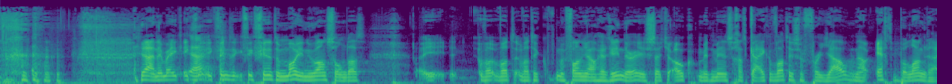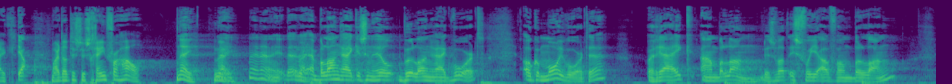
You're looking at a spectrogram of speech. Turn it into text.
Ja, nee, maar ik, ik, Ja? ik, vind, het- ik vind- het een mooie nuance, omdat... eh, Wat, wat, wat ik me van jou herinner, is dat je ook met mensen gaat kijken... wat is er voor jou nou echt belangrijk? Ja. Maar dat is dus geen verhaal. nee, Nee. nee, nee, nee. nee. Nee. En belangrijk is een heel belangrijk woord. Ook een mooi woord, hè? Rijk aan belang. Dus wat is voor jou van belang?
